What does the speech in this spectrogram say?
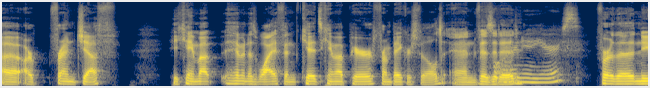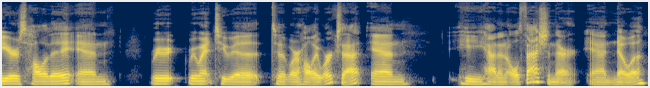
uh, our friend Jeff, he came up, him and his wife and kids came up here from Bakersfield and for visited New Year's. for the New Year's holiday, and we we went to uh, to where Holly works at, and he had an old fashioned there, and Noah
